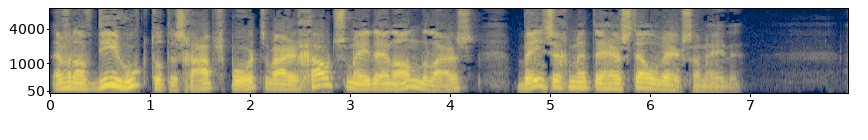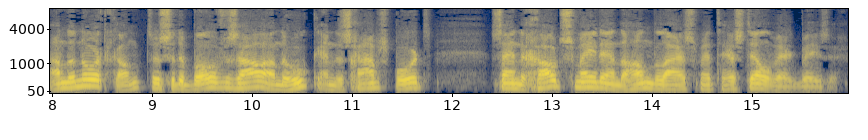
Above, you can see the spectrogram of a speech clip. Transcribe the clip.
En vanaf die hoek tot de schaapspoort waren goudsmeden en handelaars bezig met de herstelwerkzaamheden. Aan de noordkant, tussen de bovenzaal aan de hoek en de schaapspoort, zijn de goudsmeden en de handelaars met herstelwerk bezig.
